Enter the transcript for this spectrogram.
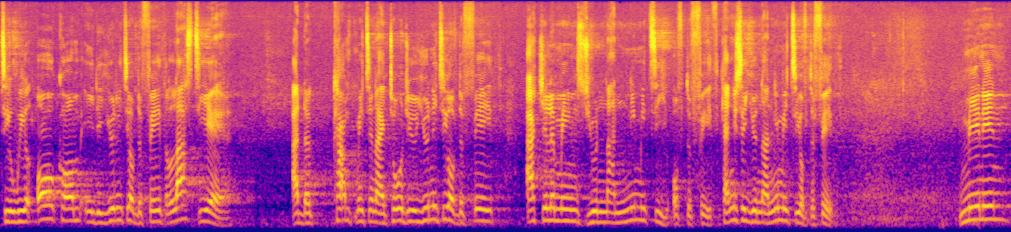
till we all come in the unity of the faith. Last year, at the camp meeting, I told you unity of the faith actually means unanimity of the faith. Can you say unanimity of the faith? Meaning,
